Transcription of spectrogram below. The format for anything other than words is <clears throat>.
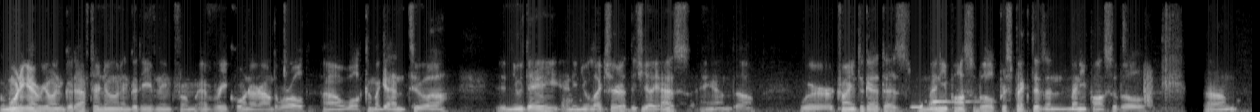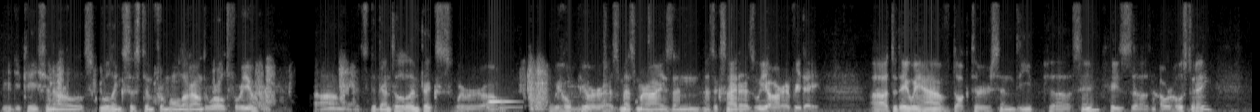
Good morning, everyone. Good afternoon and good evening from every corner around the world. Uh, welcome again to uh, a new day and a new lecture at the GIS. And uh, we're trying to get as many possible perspectives and many possible um, educational schooling system from all around the world for you. Um, it's the Dental Olympics, where um, we hope you're as mesmerized and as excited as we are every day. Uh, today we have Dr. Sandeep uh, Singh, he's uh, our host today,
